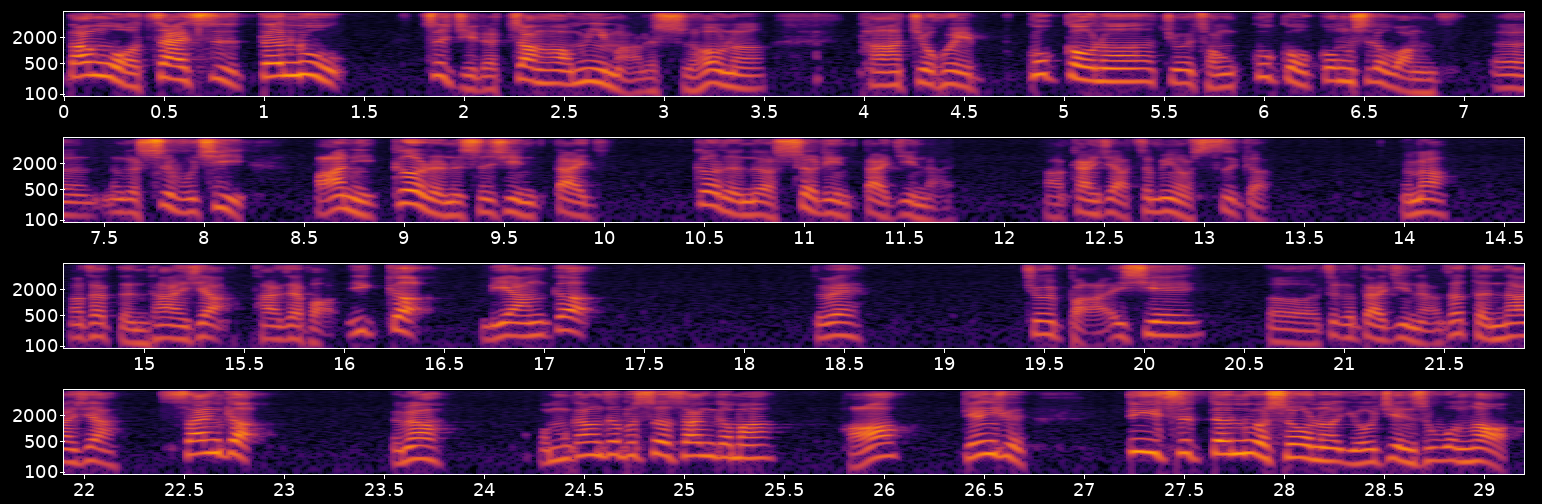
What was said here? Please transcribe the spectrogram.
当我再次登录自己的账号密码的时候呢，它就会。Google 呢，就会从 Google 公司的网呃那个伺服器，把你个人的私信带个人的设定带进来啊，看一下这边有四个，有没有？那再等它一下，它还在跑，一个、两个，对不对？就会把一些呃这个带进来，再等它一下，三个，有没有？我们刚刚这不设三个吗？好，点选第一次登录的时候呢，邮件是问号，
